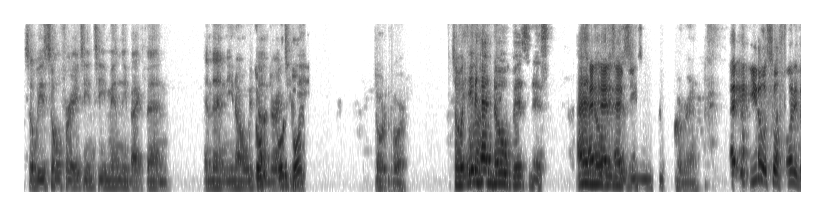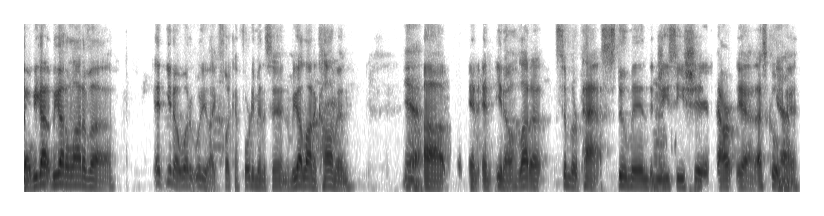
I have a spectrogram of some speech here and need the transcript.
so we sold for AT&T mainly back then, and then you know we've Door- done door DirecTV, door? door to door. So it had no business. I had no And- business and- using the program. You know it's so funny though? We got we got a lot of uh, it, you know what? What are you like? Fucking forty minutes in, we got a lot in common. Yeah, Uh, and and you know a lot of similar paths. Stuman, the Mhm. GC shit. Power, yeah, that's cool, Yeah. man.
